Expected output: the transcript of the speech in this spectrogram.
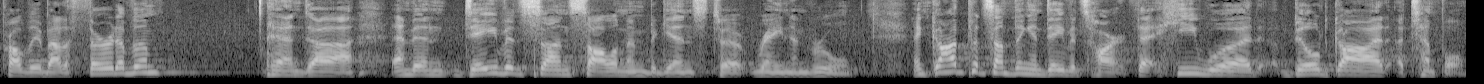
probably about a third of them. And, uh, and then David's son Solomon begins to reign and rule. And God put something in David's heart that he would build God a temple.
